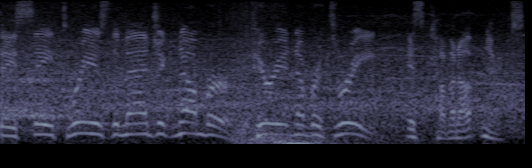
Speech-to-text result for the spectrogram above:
they say three is the magic number. Period number three is coming up next.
